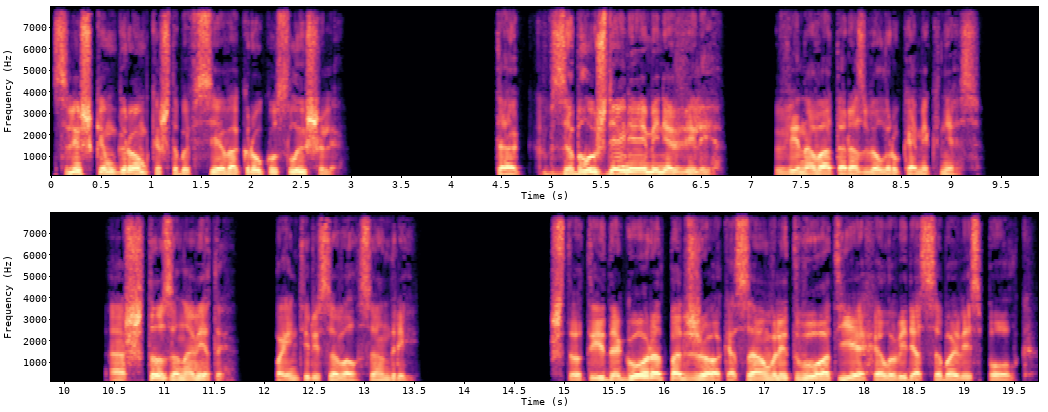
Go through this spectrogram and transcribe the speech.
Слишком громко, чтобы все вокруг услышали. «Так в заблуждение меня ввели!» Виновато развел руками князь. «А что за наветы?» поинтересовался Андрей. «Что ты да город поджег, а сам в Литву отъехал, уведя с собой весь полк».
